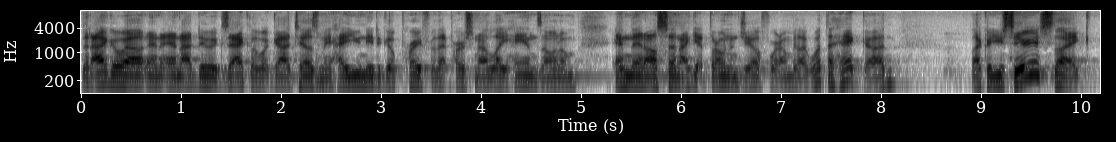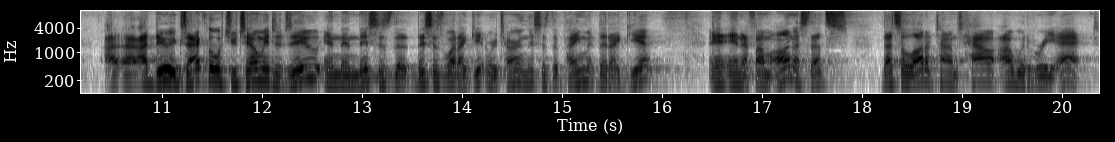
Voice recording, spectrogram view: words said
that I go out and, and I do exactly what God tells me, hey, you need to go pray for that person. I lay hands on them, and then all of a sudden I get thrown in jail for it. I'm be like, what the heck, God? Like, are you serious? Like, I, I do exactly what you tell me to do, and then this is the this is what I get in return. This is the payment that I get. And, and if I'm honest, that's that's a lot of times how I would react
